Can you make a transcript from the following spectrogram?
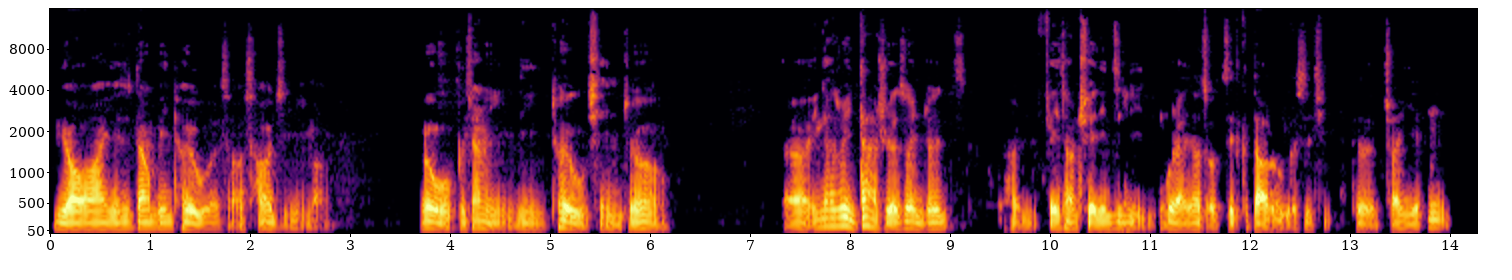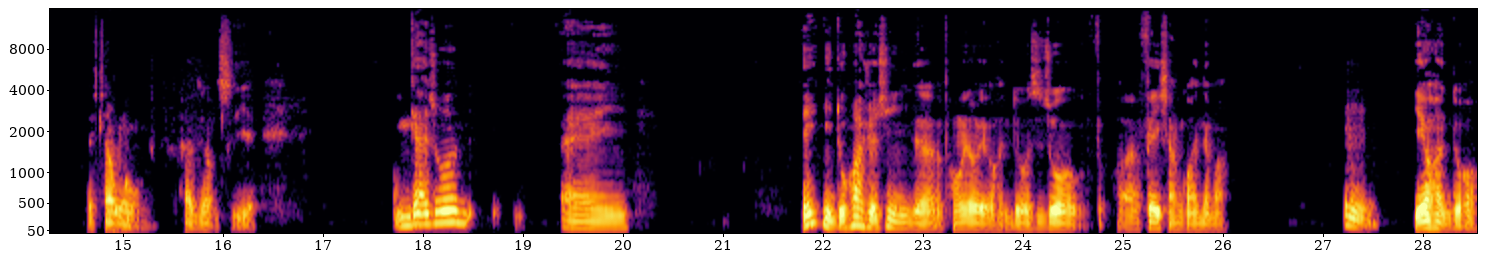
有啊，也是当兵退伍的时候超级迷茫，因为我不像你，你退伍前就，呃，应该说你大学的时候你就很非常确定自己未来要走这个道路的事情的专业，嗯，的项目还有这种职业，应该说，哎，哎，你读化学系，你的朋友有很多是做呃非相关的吗？嗯，也有很多。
